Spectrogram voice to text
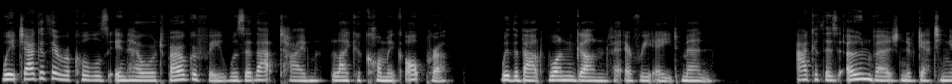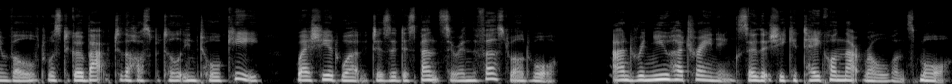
which Agatha recalls in her autobiography was at that time like a comic opera, with about one gun for every eight men. Agatha's own version of getting involved was to go back to the hospital in Torquay, where she had worked as a dispenser in the First World War, and renew her training so that she could take on that role once more.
